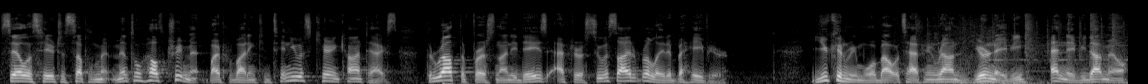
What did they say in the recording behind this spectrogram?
SAIL is here to supplement mental health treatment by providing continuous caring contacts throughout the first 90 days after a suicide-related behavior. You can read more about what's happening around your Navy at Navy.mil.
